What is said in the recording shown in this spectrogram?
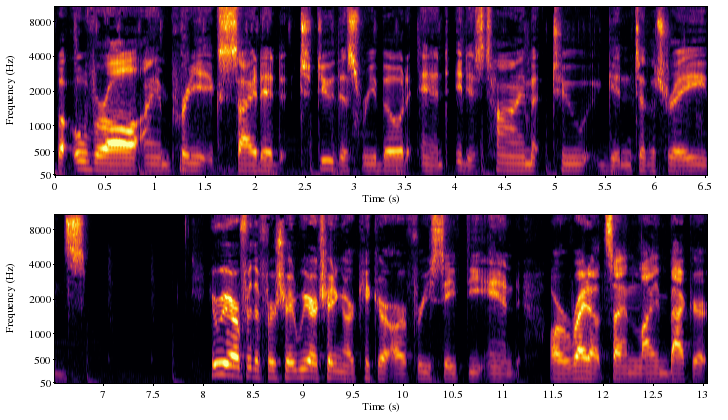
but overall, I am pretty excited to do this rebuild, and it is time to get into the trades. Here we are for the first trade. We are trading our kicker, our free safety, and our right outside linebacker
